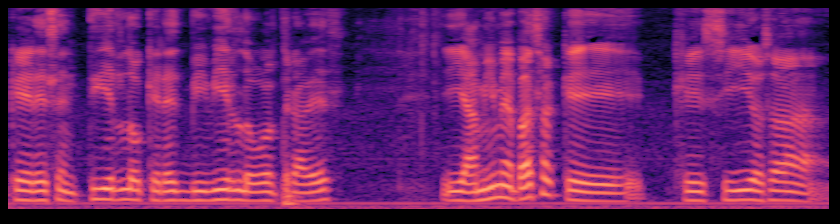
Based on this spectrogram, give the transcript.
querés sentirlo, querés vivirlo otra vez. Y a mí me pasa que, que sí, o sea,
